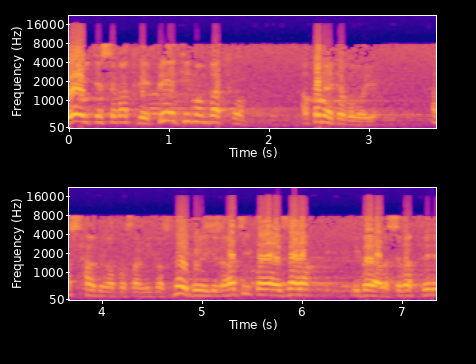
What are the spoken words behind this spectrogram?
bojite se vatre, petim vam vatrom. A kome je to govorio? Ashabima poslanika, su najbolje generacije koja je znala i bojala se vatre,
